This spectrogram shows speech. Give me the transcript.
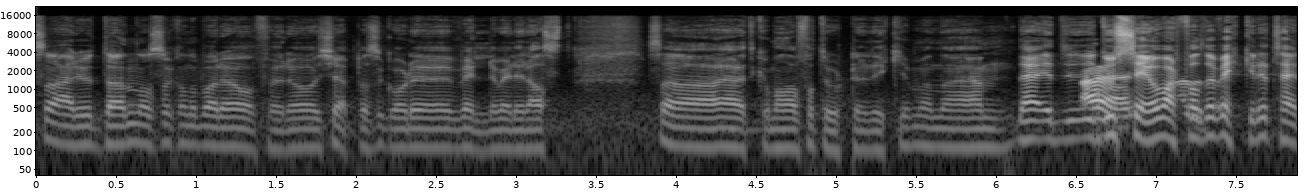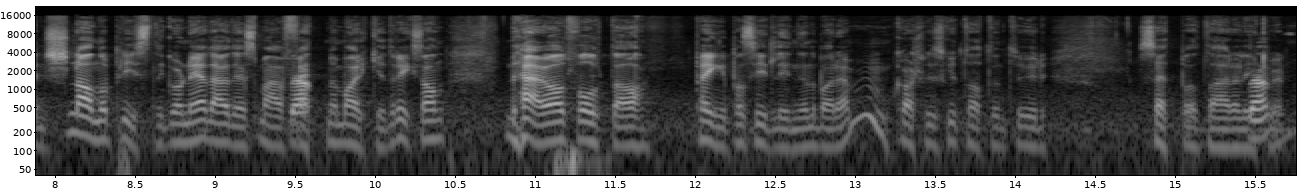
så er du done, og så kan du bare overføre og kjøpe, så går det veldig, veldig raskt. Så jeg vet ikke om han har fått gjort det eller ikke, men eh, det du, du ser jo i hvert fall det vekker attention da, når prisene går ned. Det er jo det som er fett med markeder, ikke sant. Det er jo at folk da penger på sidelinjen bare hm, Kanskje vi skulle tatt en tur, sett på dette her allikevel.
